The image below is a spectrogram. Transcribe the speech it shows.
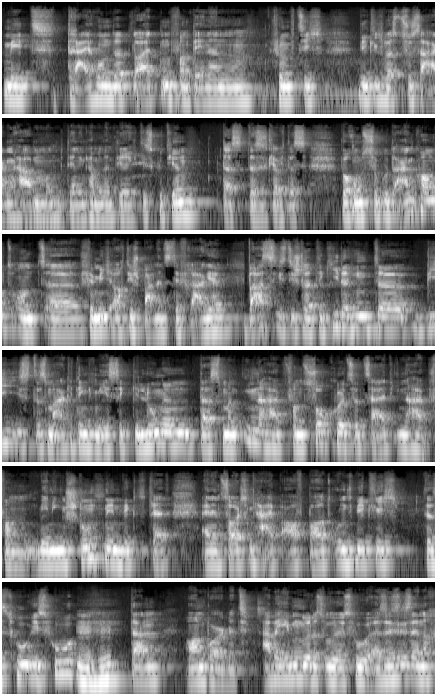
mit 300 Leuten, von denen 50 wirklich was zu sagen haben und mit denen kann man dann direkt diskutieren. Das, das ist, glaube ich, das, warum es so gut ankommt. Und äh, für mich auch die spannendste Frage, was ist die Strategie dahinter? Wie ist das marketingmäßig gelungen, dass man innerhalb von so kurzer Zeit, innerhalb von wenigen Stunden in Wirklichkeit einen solchen Hype aufbaut und wirklich das Who is Who mhm. dann onboardet. Aber eben nur das Who is Who. Also es ist ja noch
